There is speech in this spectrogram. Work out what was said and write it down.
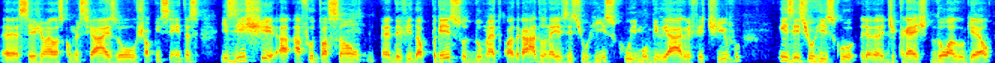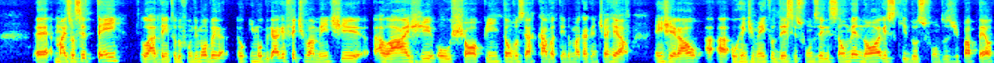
eh, sejam elas comerciais ou shopping centers, existe a, a flutuação é, devido ao preço do metro quadrado, né? existe o risco imobiliário efetivo, existe o risco é, de crédito do aluguel, é, mas você tem lá dentro do fundo imobiliário, imobiliário efetivamente a laje ou o shopping, então você acaba tendo uma garantia real. Em geral, a, a, o rendimento desses fundos eles são menores que dos fundos de papel,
